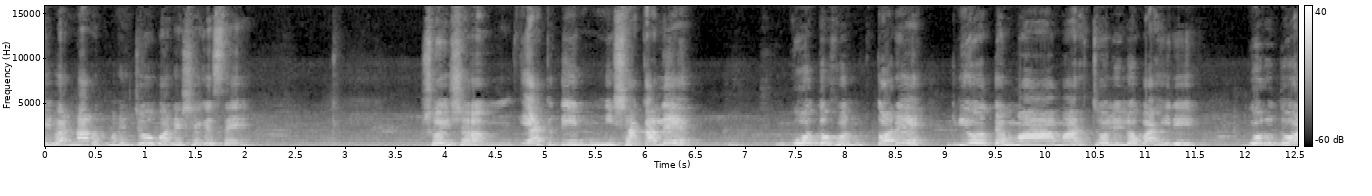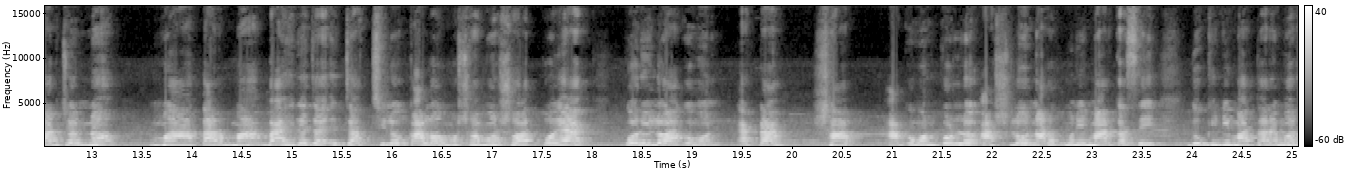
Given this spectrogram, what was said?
এইবার নারদমণির যৌবন এসে গেছে। শৈশব, একদিন নিশাকালে গোদহন তরে গৃহতে মা আমার চলিল বাহিরে। গরু দোয়ার জন্য মা তার মা বাহিরে যাচ্ছিল। কালো সম সর্প এক করিল আগমন। একটা সাপ আগমন করল, আসলো নারদমণির মার কাছে। দক্ষিণী মাতারে মর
